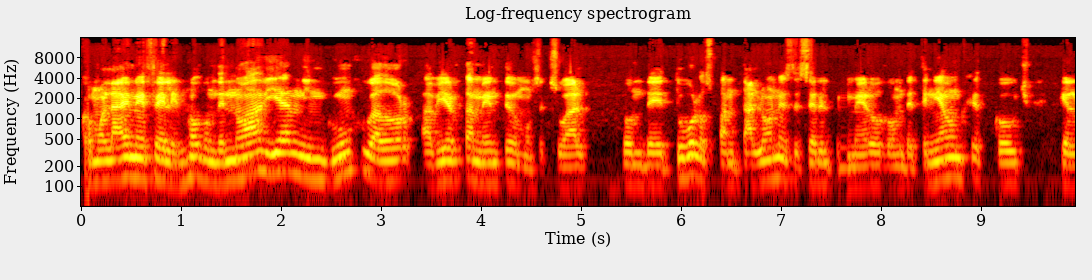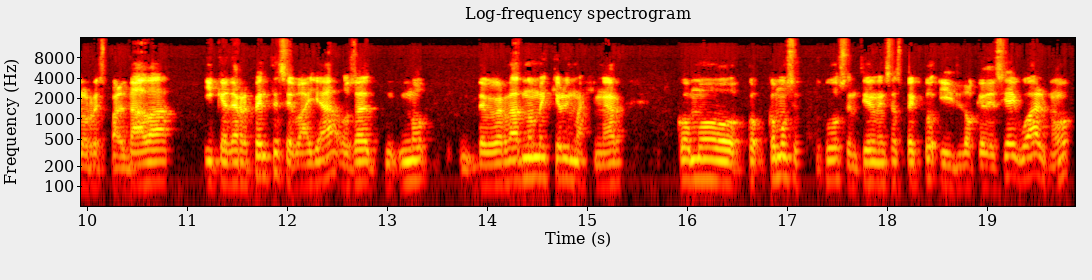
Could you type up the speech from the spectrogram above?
como la NFL, ¿no? Donde no había ningún jugador abiertamente homosexual, donde tuvo los pantalones de ser el primero, donde tenía un head coach que lo respaldaba y que de repente se vaya, o sea, no, de verdad no me quiero imaginar cómo, cómo se pudo sentir en ese aspecto y lo que decía igual, ¿no?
